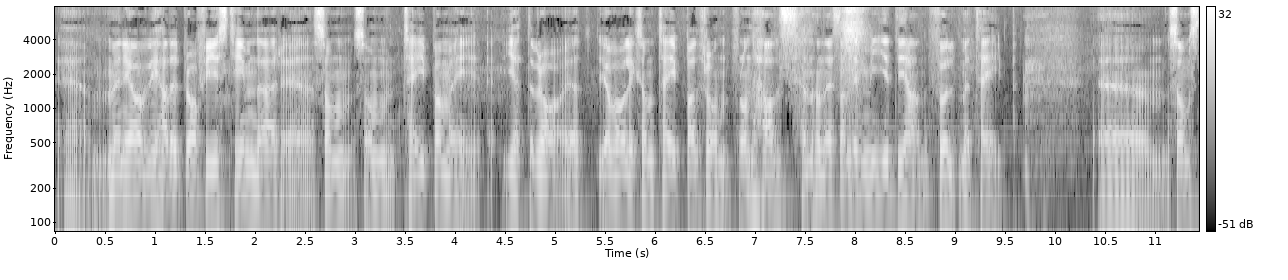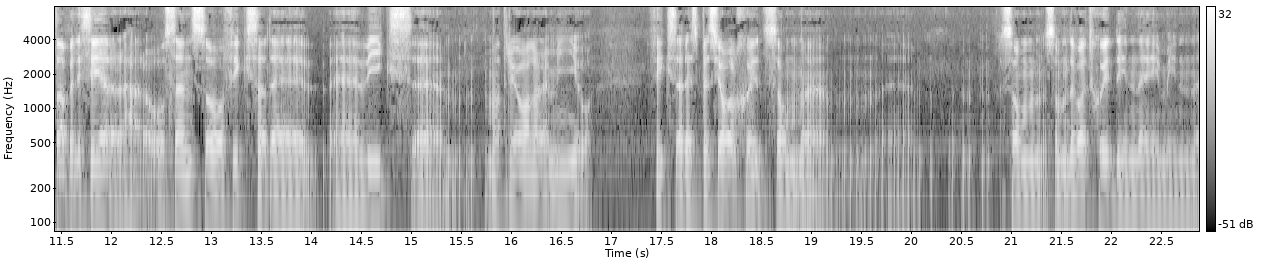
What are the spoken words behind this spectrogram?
Eh, men jag, vi hade ett bra fysteam där eh, som, som tejpade mig jättebra. Jag, jag var liksom tejpad från, från halsen och nästan i midjan, fullt med tejp. Eh, som stabiliserade det här. Och sen så fixade Viks materialare, Mio, fixade specialskydd som, som, som det var ett skydd inne i min,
